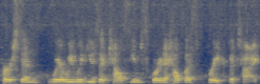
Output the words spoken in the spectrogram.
person where we would use a calcium score to help us break the tie.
